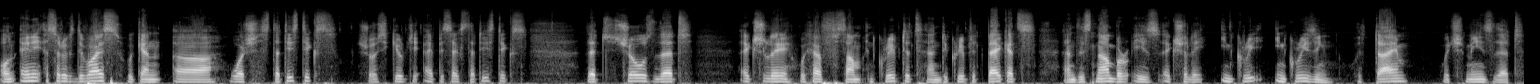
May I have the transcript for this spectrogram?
On any SRX device we can uh, watch statistics, show security IPsec statistics that shows that actually we have some encrypted and decrypted packets and this number is actually incre increasing with time which means that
